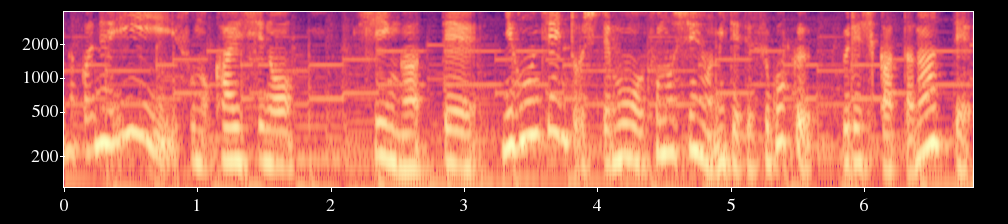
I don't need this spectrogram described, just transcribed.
なんかねいいその開始のシーンがあって日本人としてもそのシーンを見ててすごく嬉しかったなって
